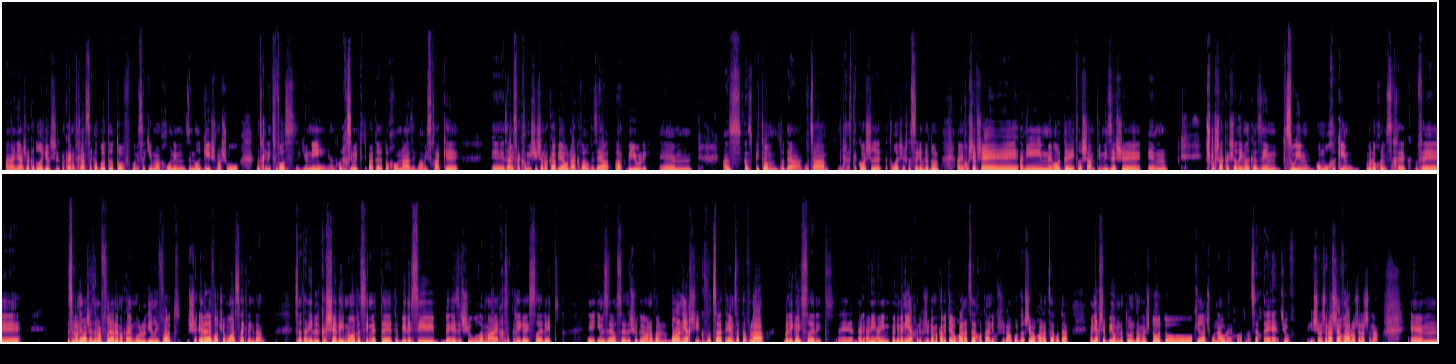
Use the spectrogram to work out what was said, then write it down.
העניין של הכדורגל, מכבי מתחילה לשחק הרבה יותר טוב במשחקים האחרונים, זה מרגיש משהו מתחיל לתפוס, זה הגיוני, אנחנו נכנסים טיפה יותר לתוך העונה, זה כבר משחק, אה, אה, זה היה משחק חמישי של מכבי העונה כבר, וזה היה רק ביולי. אה, אז, אז פתאום, אתה יודע, הקבוצה נכנסת לכושר, אתה רואה שיש לה סגל גדול. אני חושב שאני מאוד אה, התרשמתי מזה ששלושה קשרים מרכזיים פצועים או מורחקים ולא יכולים לשחק, וזה לא נראה שזה מפריע למכבי מול יריבות, שאלה היריבות שאמורה לשחק נגדן. זאת אומרת, אני, קשה לי מאוד לשים את אה, טביליסי באיזשהו רמה יחסית לליגה הישראלית, אה, אם זה עושה איזשהו היגיון, אבל בוא נניח שהיא קבוצת אמצע טבלה בליגה הישראלית. אה, אני, אני, אני, אני מניח, אני חושב שגם מכבי תל אביב יכולה לנצח אותה, אני חושב שגם הפועל באר שבע יכולה לנצח אותה, מניח שביום נתון גם אשדוד או קריית שמונה אולי יכולות לנצח אותה, אה, שוב, של השנה שעברה, לא של השנה. אמ,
